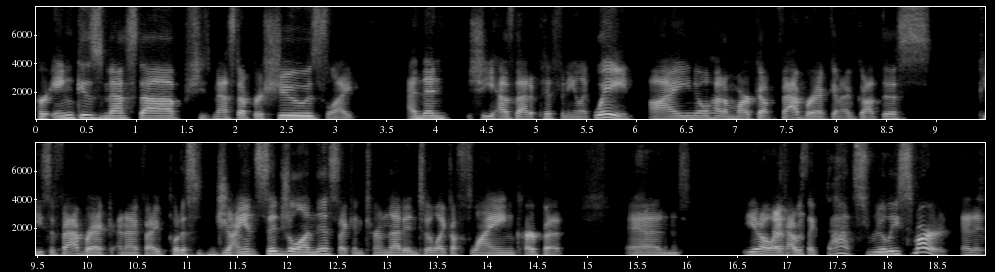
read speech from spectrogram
her ink is messed up, she's messed up her shoes, like and then she has that epiphany like wait i know how to mark up fabric and i've got this piece of fabric and if i put a giant sigil on this i can turn that into like a flying carpet. And you know like i was like that's really smart. And it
